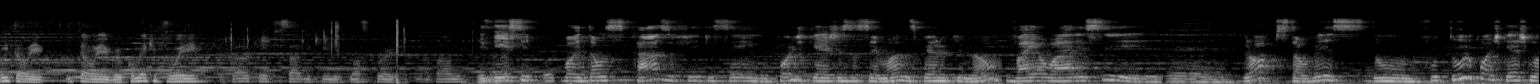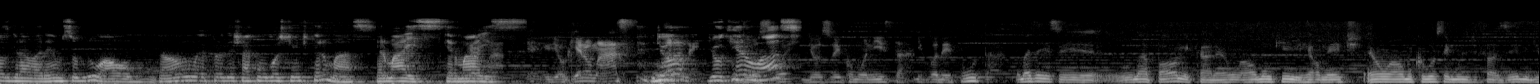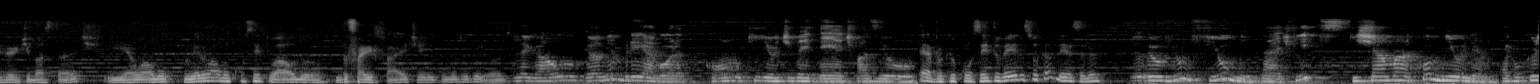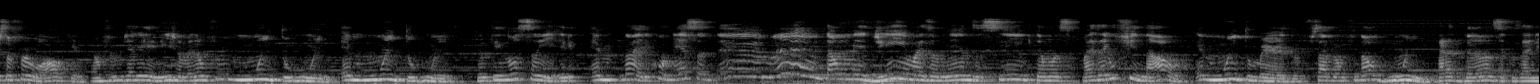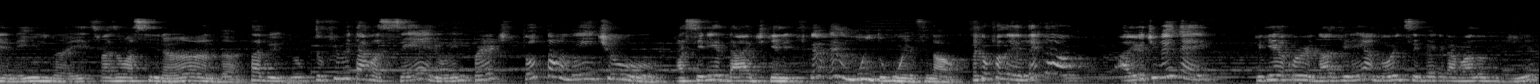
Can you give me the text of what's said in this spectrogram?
Então, Igor, então, Igor, como é que foi? Claro que a gente sabe que nosso projeto Napalm... Esse, bom, então caso fique sem podcast essa semana, espero que não, vai ao ar esse é, Drops, talvez, de um futuro podcast que nós gravaremos sobre o álbum. Então é pra deixar com um gostinho de quero mais. Quero mais, quero mais. Eu quero mais. Eu, eu quero Eu mais. sou, eu sou comunista, hijo de puta. Mas é isso, e o Napalm, cara, é um álbum que realmente é um álbum que eu gostei muito de fazer, me diverti bastante. E é um álbum, o primeiro álbum conceitual do, do Firefight aí, tô muito orgulhoso. Legal, eu lembrei agora como que eu tive a ideia de fazer o. É, porque o conceito veio da sua cabeça, né? Eu, eu vi um filme na Netflix que chama Communion. É com Christopher Walken. É um filme de alienígena, mas é um filme muito ruim. É muito ruim. Você não tem noção. Ele é. Não, ele começa. É, é, dá um medinho, mais ou menos, assim. Que tem umas. Mas aí o final é muito merda. Sabe? É um final ruim. O cara dança com os alienígenas. Eles fazem uma ciranda. Sabe? O, se o filme tava sério, ele perde totalmente o, a seriedade que ele. Fica, é muito ruim o final. Só que eu falei, legal. Aí eu tive a ideia. Fiquei acordado, virei à noite, você vê gravar no outro dia.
